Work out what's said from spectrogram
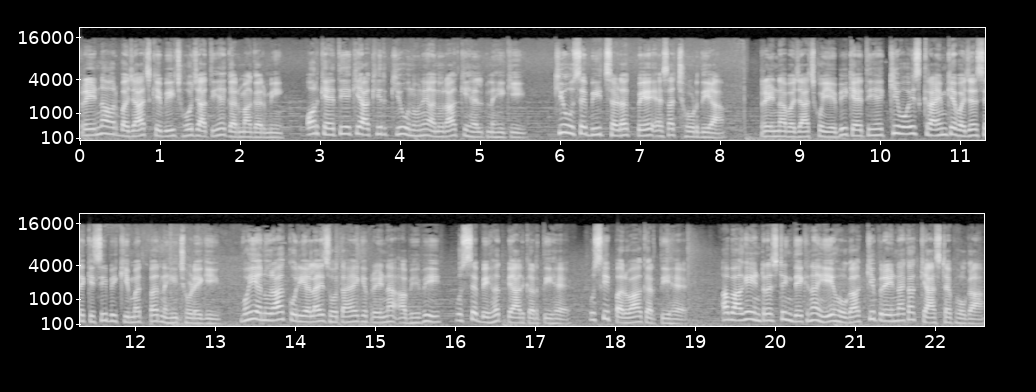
प्रेरणा और बजाज के बीच हो जाती है गर्मा गर्मी और कहती है कि आखिर क्यों उन्होंने अनुराग की हेल्प नहीं की? क्यों उसे बीच सड़क पे ऐसा छोड़ दिया? प्रेरणा बजाज को ये भी कहती है कि वो इस क्राइम के वजह से किसी भी कीमत पर नहीं छोड़ेगी। वही अनुराग को रियलाइज़ होता है कि प्रेरणा अभी भी उससे बेहद प्यार करती है, उसकी परवाह करती है। अब आगे इंटरेस्टिंग देखना ये होगा कि प्रेरणा का क्या स्टेप होगा।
